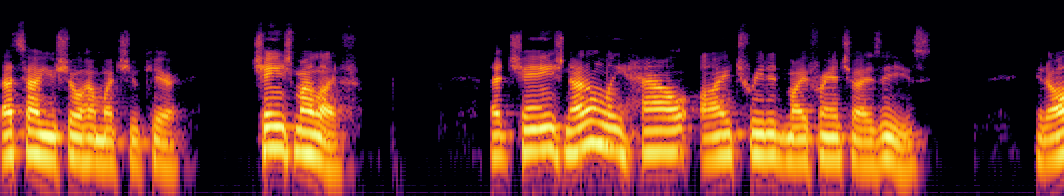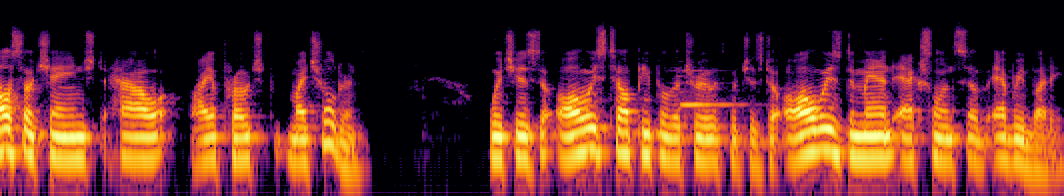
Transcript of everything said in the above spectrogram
That's how you show how much you care. Changed my life. That changed not only how I treated my franchisees, it also changed how I approached my children which is to always tell people the truth, which is to always demand excellence of everybody.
